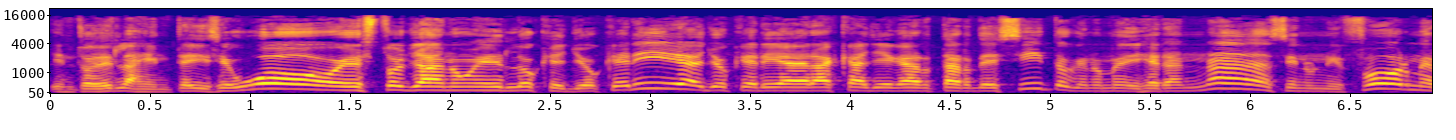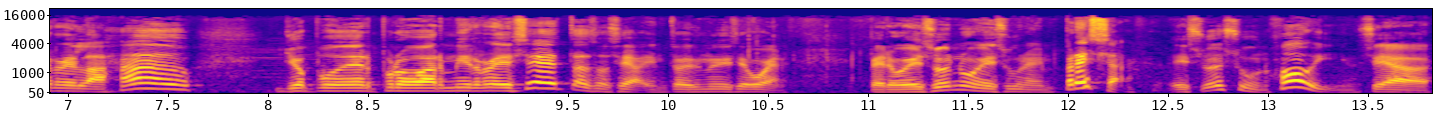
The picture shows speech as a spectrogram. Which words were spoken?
Entonces la gente dice, wow, esto ya no es lo que yo quería, yo quería era acá llegar tardecito, que no me dijeran nada, sin uniforme, relajado, yo poder probar mis recetas, o sea, entonces uno dice, bueno, pero eso no es una empresa, eso es un hobby, o sea,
